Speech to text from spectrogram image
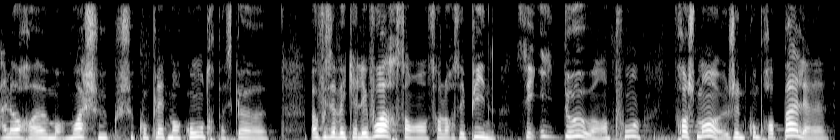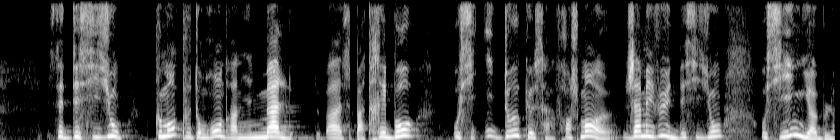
Alors, euh, moi, moi, je, suis- je suis complètement contre parce que bah, vous avez qu'à les voir sans, sans leurs épines. C'est hideux à un point. Franchement, je ne comprends pas la- cette décision. Comment peut-on rendre un animal de base pas très beau aussi hideux que ça Franchement, euh, jamais vu une décision aussi ignoble.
